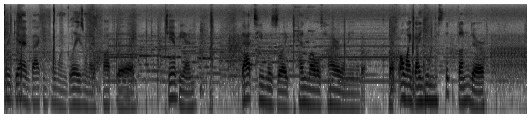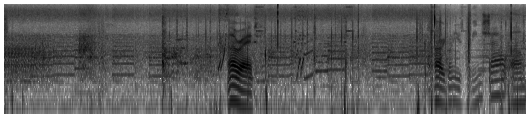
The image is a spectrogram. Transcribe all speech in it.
And again, back in Pokemon Glaze when I fought the champion, that team was like 10 levels higher than me. But, oh my god, you missed the thunder. Alright. Alright, to use Mean Shout. Um,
